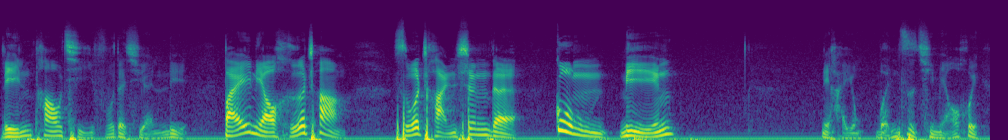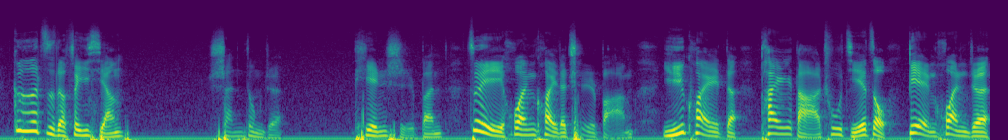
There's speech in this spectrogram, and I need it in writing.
林涛起伏的旋律，百鸟合唱所产生的共鸣。你还用文字去描绘鸽子的飞翔，扇动着。天使般最欢快的翅膀，愉快地拍打出节奏，变换着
